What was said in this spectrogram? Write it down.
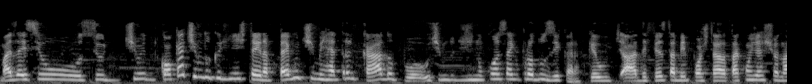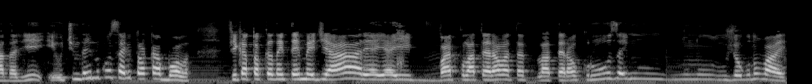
Mas aí se o, se o time, qualquer time do que o Diniz treina, pega um time retrancado, pô, o time do Diniz não consegue produzir, cara. Porque o, a defesa tá bem postada, tá congestionada ali e o time dele não consegue trocar a bola. Fica tocando a intermediária e aí vai pro lateral, lateral cruza e não, não, o jogo não vai.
